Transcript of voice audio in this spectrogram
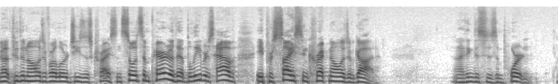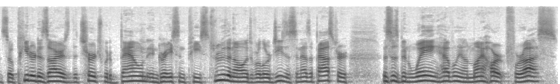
uh, through the knowledge of our Lord Jesus Christ. And so it's imperative that believers have a precise and correct knowledge of God. And I think this is important. And so Peter desires the church would abound in grace and peace through the knowledge of our Lord Jesus. And as a pastor, this has been weighing heavily on my heart for us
